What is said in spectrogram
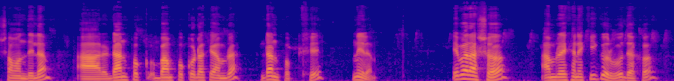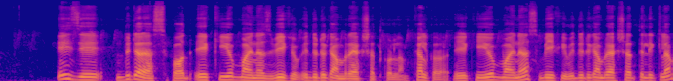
সমান দিলাম, আর ডান পক্ষ, বাম পক্ষটাকে আমরা ডান পক্ষে নিলাম। এবার আসো, আমরা এখানে কি করব? দেখো এই যে দুইটা আছে পদ A cube minus B cube, এই দুটোকে আমরা একসাথে করলাম। খেয়াল করো A cube minus B cube, এই দুটোকে আমরা একসাথে লিখলাম।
